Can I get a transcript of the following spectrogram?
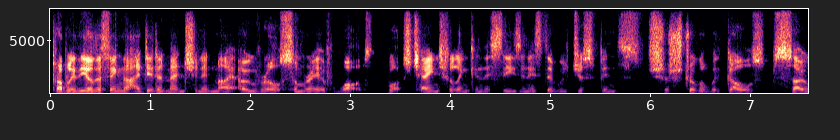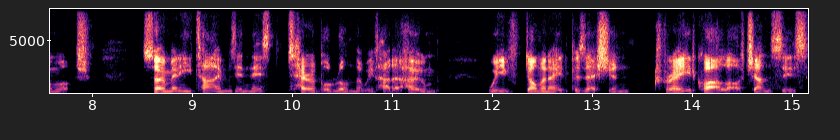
probably the other thing that I didn't mention in my overall summary of what what's changed for Lincoln this season is that we've just been struggled with goals so much, so many times in this terrible run that we've had at home. We've dominated possession, created quite a lot of chances,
